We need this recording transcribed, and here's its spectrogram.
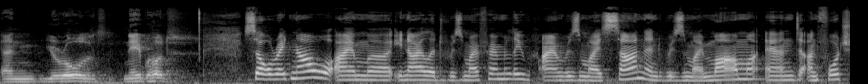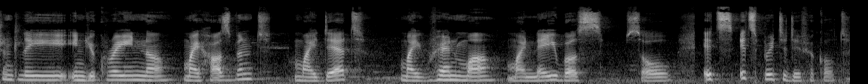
and your old neighbourhood? So right now I'm uh, in Ireland with my family. I'm with my son and with my mom, and unfortunately in Ukraine, uh, my husband, my dad, my grandma, my neighbors. So it's it's pretty difficult.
